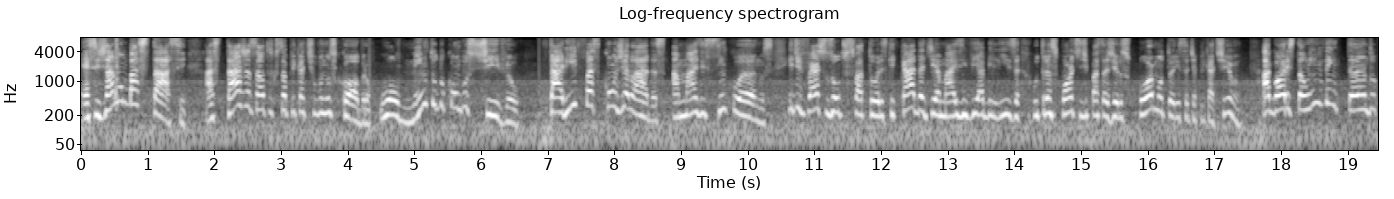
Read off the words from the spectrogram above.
É, se já não bastasse as taxas altas que os aplicativos nos cobram, o aumento do combustível, tarifas congeladas há mais de cinco anos e diversos outros fatores que cada dia mais inviabiliza o transporte de passageiros por motorista de aplicativo, agora estão inventando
